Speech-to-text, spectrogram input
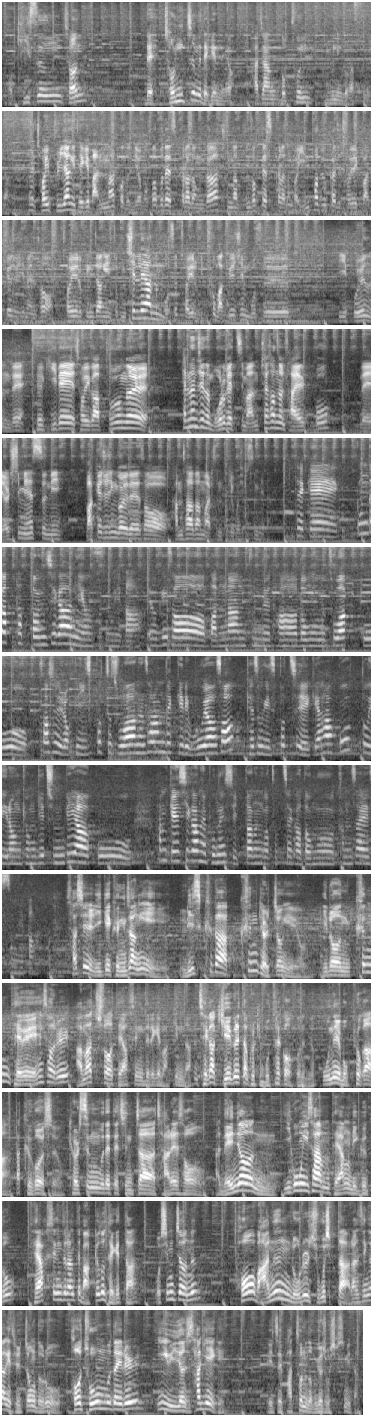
어, 기승전 네 전쯤이 되겠네요. 가장 높은 부분인 것 같습니다. 사실 저희 분량이 되게 많았거든요. 뭐 서브 데스크라던가 중간 분석 데스크라던가 인터뷰까지 저희에게 맡겨주시면서 저희를 굉장히 조금 신뢰하는 모습, 저희를 믿고 맡겨주신 모습이 보였는데 그 기대에 저희가 부응을 했는지는 모르겠지만 최선을 다했고 네, 열심히 했으니 맡겨주신 거에 대해서 감사하다는 말씀 드리고 싶습니다. 되게 꿈 같았던 시간이었습니다. 여기서 만난 분들 다 너무 좋았고 사실 이렇게 e스포츠 좋아하는 사람들끼리 모여서 계속 e스포츠 얘기하고 또 이런 경기 준비하고 함께 시간을 보낼 수 있다는 것 자체가 너무 감사했습니다. 사실 이게 굉장히 리스크가 큰 결정이에요. 이런 큰 대회 해설을 아마추어 대학생들에게 맡긴다. 제가 기획을 했다면 그렇게 못할 것 같거든요. 오늘 목표가 딱 그거였어요. 결승 무대 때 진짜 잘해서 아, 내년 2023 대학 리그도 대학생들한테 맡겨도 되겠다. 뭐 심지어는 더 많은 롤을 주고 싶다라는 생각이 들 정도로 더 좋은 무대를 이 위원지 사기에게 이제 바톤을 넘겨주고 싶습니다.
